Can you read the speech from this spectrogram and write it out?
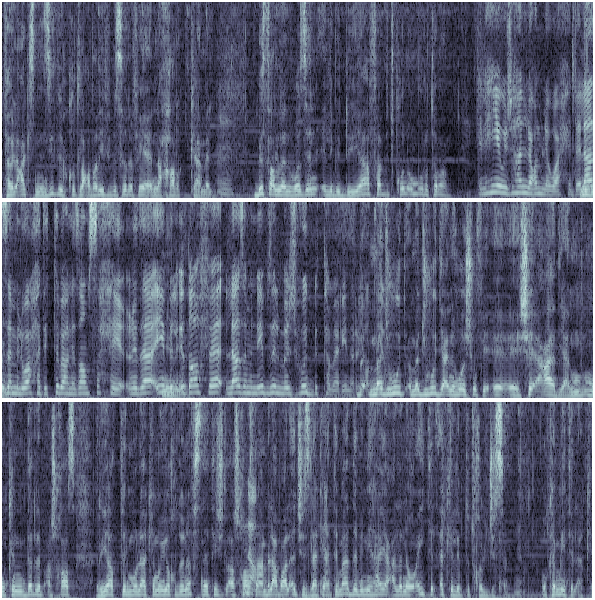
فبالعكس بنزيد الكتلة العضلية فبصير في عندنا حرق كامل. بيصل للوزن اللي بده إياه فبتكون أموره تمام. يعني هي وجهان لعملة واحدة. لازم الواحد يتبع نظام صحي غذائي بالإضافة لازم إنه يبذل مجهود بالتمارين الرياضية. مجهود مجهود يعني هو شوفي إيه، إيه، شيء عادي. يعني ممكن ندرب أشخاص رياضة الملاكمة وياخذوا نفس نتيجة الأشخاص اللي نعم. عم بيلعبوا على الأجهزة لكن نعم. اعتمادنا بالنهاية على نوعية الأكل اللي بتدخل الجسم نعم. وكمية الأكل.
